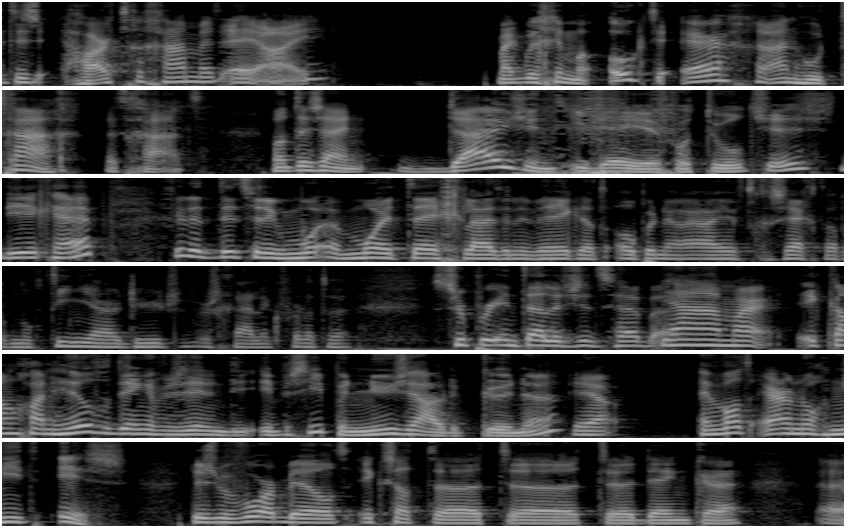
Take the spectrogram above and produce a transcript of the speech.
het is hard gegaan met AI. Maar ik begin me ook te ergeren aan hoe traag het gaat. Want er zijn duizend ideeën voor toeltjes die ik heb. Ik vind het, dit vind ik mo- een mooi tegengeluid in de week dat OpenAI heeft gezegd dat het nog tien jaar duurt waarschijnlijk voordat we super intelligence hebben. Ja, maar ik kan gewoon heel veel dingen verzinnen die in principe nu zouden kunnen. Ja. En wat er nog niet is. Dus bijvoorbeeld, ik zat te, te, te denken... eh,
